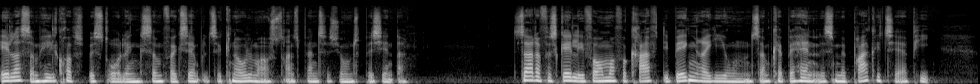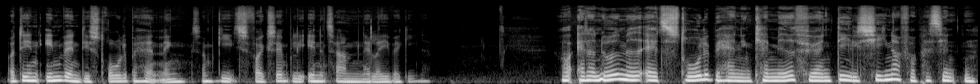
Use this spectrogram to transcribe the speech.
eller som helkropsbestråling, som for eksempel til knoglemavstransplantationspatienter. Så er der forskellige former for kræft i bækkenregionen, som kan behandles med brachyterapi, og det er en indvendig strålebehandling, som gives for eksempel i endetarmen eller i vagina. Og er der noget med, at strålebehandling kan medføre en del gener for patienten?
